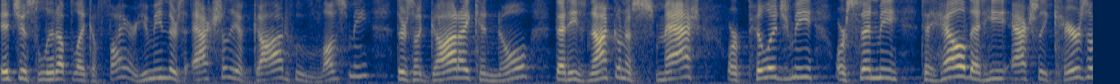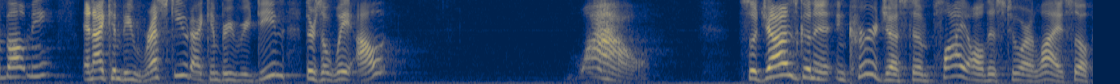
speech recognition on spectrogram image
It just lit up like a fire. You mean there's actually a God who loves me? There's a God I can know that He's not going to smash or pillage me or send me to hell, that He actually cares about me and I can be rescued, I can be redeemed. There's a way out? Wow. So, John's going to encourage us to apply all this to our lives. So,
